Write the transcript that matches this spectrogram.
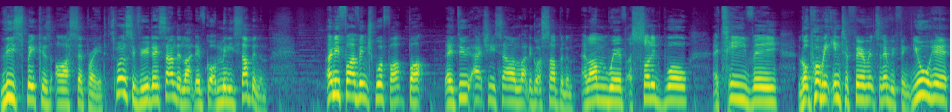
These speakers are separated. To be honest with you, they sounded like they've got a mini sub in them. Only 5 inch woofer, but they do actually sound like they've got a sub in them. And I'm with a solid wall, a TV, got probably interference and everything. You'll hear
